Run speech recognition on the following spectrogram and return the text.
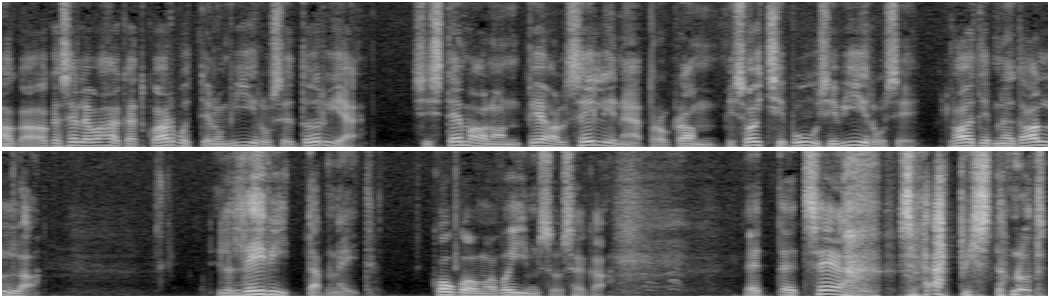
aga, aga selle vahega, et kui arvutil on viiruse tõrje, siis temal on peal selline programm, mis otsib uusi viirusi, laadib need alla levitab neid kogu oma võimsusega. et, et see, see äpistunud,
